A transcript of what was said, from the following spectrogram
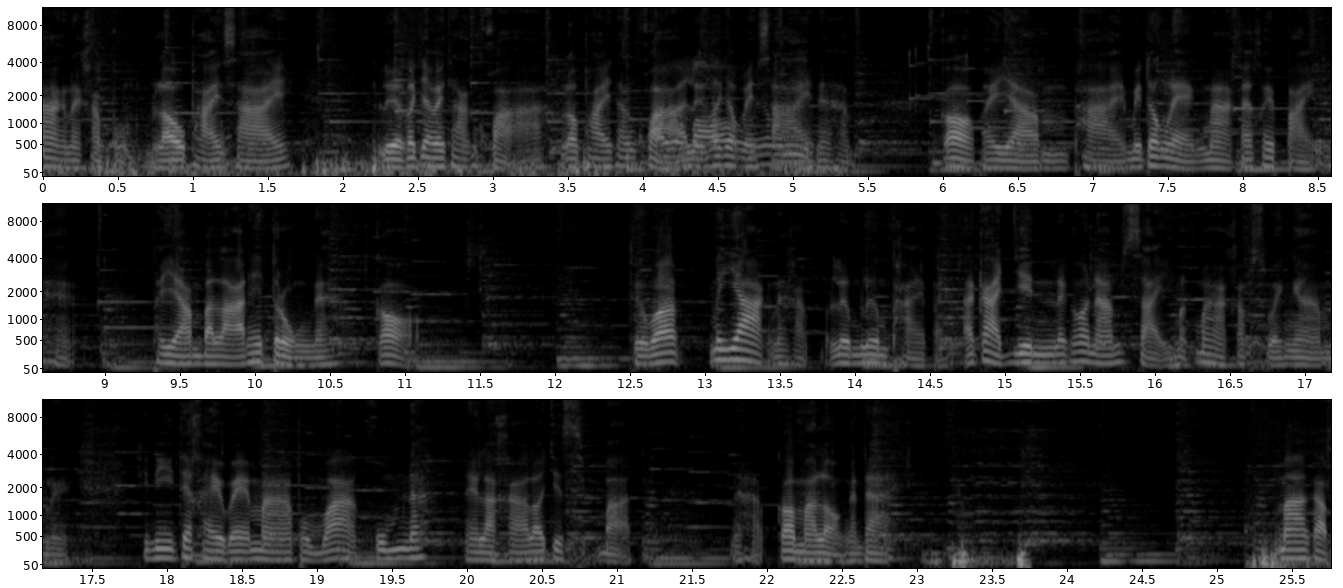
มากนะครับผมเราพายซ้าย เรือก็จะไปทางขวา เราพายทางขวาเรือก็จะไปซ้ายนะครับ ก็พยายามพายไม่ต้องแรงมากค่อยๆไปนะฮะพยายามบาลานซ์ให้ตรงนะ ก็ ถือว่าไม่ยากนะครับ เริ่มเริ่มพายไป อากาศเย็นแล้วก็น้ำใสมากๆครับสวยงามเลย ที่นี่ถ้าใครแวะมาผมว่าคุ้มนะ ในราคา 170 บาทนะครับ ก็มาลองกันได้ มากับ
